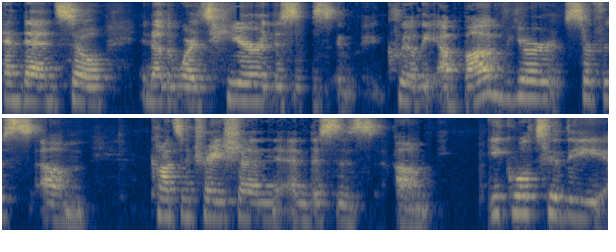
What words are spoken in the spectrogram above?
And then, so in other words, here, this is clearly above your surface um, concentration, and this is um, equal to the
